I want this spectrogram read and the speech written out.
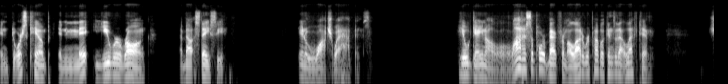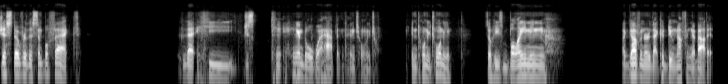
Endorse Kemp, admit you were wrong about Stacey, and watch what happens. He'll gain a lot of support back from a lot of Republicans that left him just over the simple fact that he just can't handle what happened in 2020 in 2020 so he's blaming a governor that could do nothing about it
